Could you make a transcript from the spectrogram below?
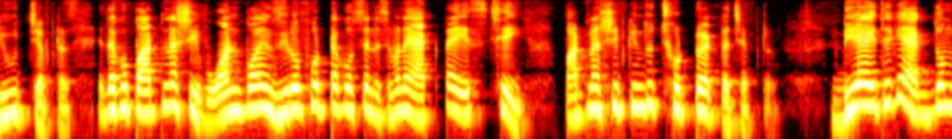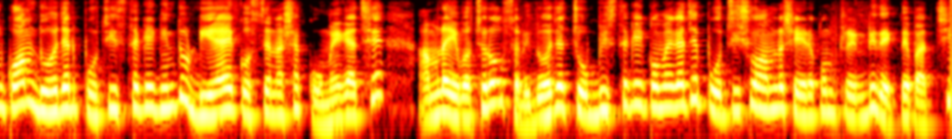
হিউজ চ্যাপ্টার এ দেখো পার্টনারশিপ ওয়ান পয়েন্ট জিরো ফোরটা কোশ্চেন এসে মানে একটা এসছেই। পার্টনারশিপ কিন্তু ছোট্ট একটা চ্যাপ্টার ডিআই থেকে একদম কম দু হাজার পঁচিশ থেকে কিন্তু ডিআই কোশ্চেন আসা কমে গেছে। আমরা এবছরও সরি দু হাজার চব্বিশ থেকে কমে গেছে, পঁচিশেও আমরা সেই রকম ট্রেন্ডই দেখতে পাচ্ছি।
